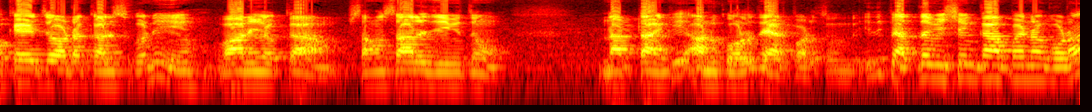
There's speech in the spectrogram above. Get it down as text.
ఒకే చోట కలుసుకొని వారి యొక్క సంసార జీవితం నట్టానికి అనుకూలత ఏర్పడుతుంది. ఇది పెద్ద విషయం కాకపోయినా కూడా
